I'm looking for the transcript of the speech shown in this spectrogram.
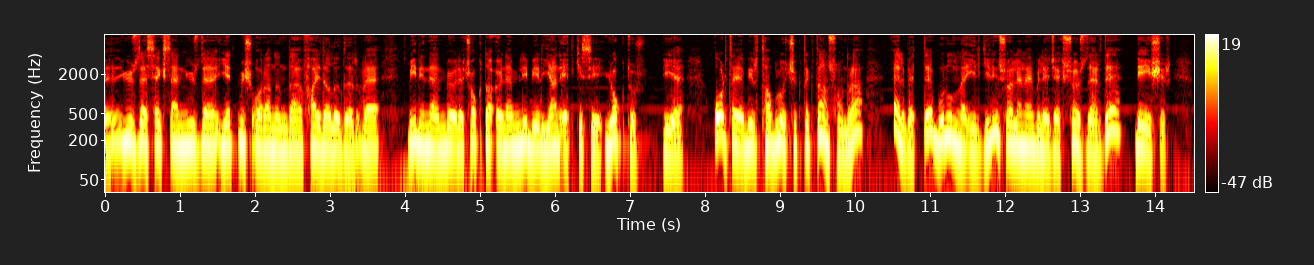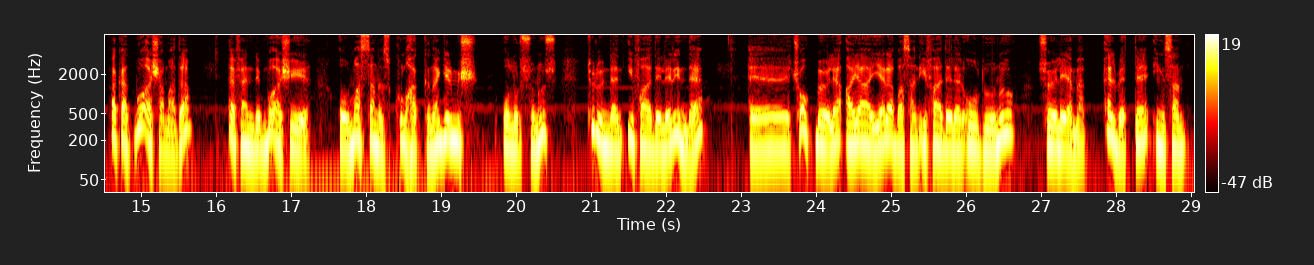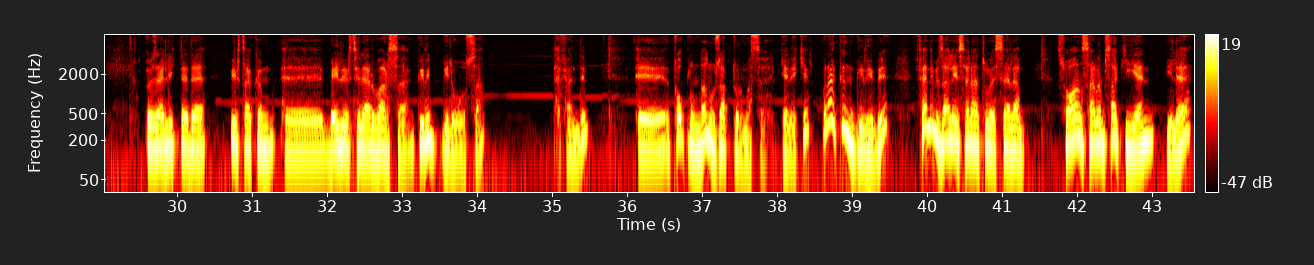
yüzde seksen, yüzde yetmiş oranında faydalıdır ve bilinen böyle çok da önemli bir yan etkisi yoktur diye ortaya bir tablo çıktıktan sonra elbette bununla ilgili söylenebilecek sözler de değişir. Fakat bu aşamada efendim bu aşıyı olmazsanız kul hakkına girmiş olursunuz. Türünden ifadelerin de e, çok böyle ayağa yere basan ifadeler olduğunu söyleyemem. Elbette insan özellikle de bir takım e, belirtiler varsa, grip bile olsa efendim e, toplumdan uzak durması gerekir. Bırakın gribi, Efendimiz Aleyhisselatü Vesselam soğan sarımsak yiyen bile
